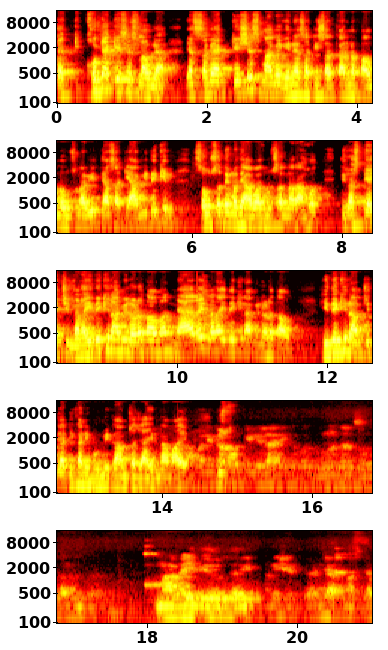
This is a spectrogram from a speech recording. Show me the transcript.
त्या खोट्या केसेस लावल्या. या सगळ्या केसेस मागे घेण्यासाठी सरकारनं पावलं उचलावी त्यासाठी आम्ही देखील संसदेमध्ये आवाज उचलणार आहोत. ती रस्त्याची लढाई देखील आम्ही लढत आहोत न्यायालयीन लढाई देखील आम्ही लढत आहोत. ही देखील आमची त्या ठिकाणी भूमिका आमचा जाहीरनामा आहे. महागाई बेरोजगारी आणि आत्महत्या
